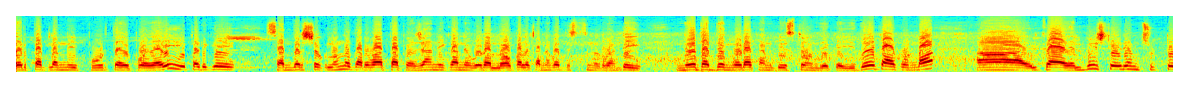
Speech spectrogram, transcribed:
ఏర్పాట్లు ఏర్పాట్లన్నీ పూర్తయిపోయాయి. ఇప్పటికీ సందర్శకులను తర్వాత ప్రజానీకాన్ని కూడా లోపల అనుమతిస్తున్నటువంటి నేపథ్యం కూడా కనిపిస్తోంది. ఇక ఇదే కాకుండా ఇక ఎల్బీ స్టేడియం చుట్టూ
